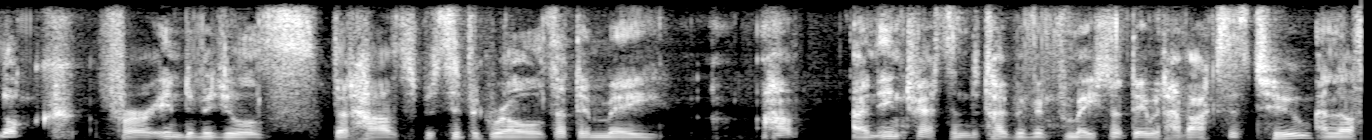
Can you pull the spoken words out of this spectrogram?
look for individuals that have specific roles that they may have an interest in the type of information that they would have access to, and they'll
